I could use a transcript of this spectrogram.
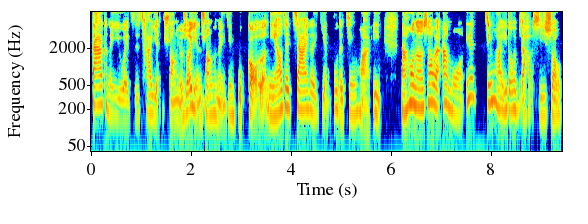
大家可能以为只是擦眼霜，有时候眼霜可能已经不够了，你要再加一个眼部的精华液，然后呢，稍微按摩，因为精华液都会比较好吸收，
